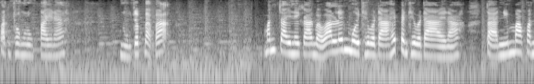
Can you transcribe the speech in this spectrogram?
ฟันธงลงไปนะ หนูจะแบบว่ามั่นใจในการแบบว่าเล่นมวยเทวดาให้เป็นเทวดาเลยนะ แต่อันนี้มาฟัน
